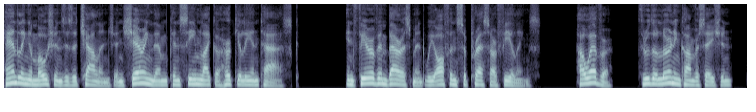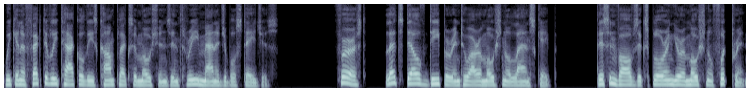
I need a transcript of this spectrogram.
Handling emotions is a challenge, and sharing them can seem like a Herculean task. In fear of embarrassment, we often suppress our feelings. However, Through the learning conversation, we can effectively tackle these complex emotions in three manageable stages. First, let's delve deeper into our emotional landscape. This involves exploring your emotional footprint,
